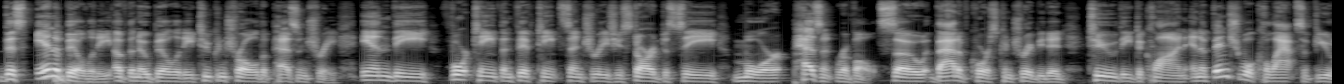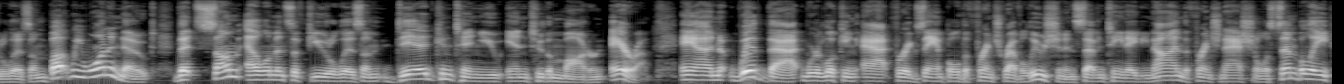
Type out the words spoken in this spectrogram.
this inability of the nobility to control the peasantry in the 14th and 15th centuries, you started to see more peasant revolts. So that, of course, contributed to the decline and eventual collapse of feudalism. But we want to note that some elements of feudalism did continue into the modern era. And with that, we're looking at, for example, the French Revolution in 1789, the French National Assembly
